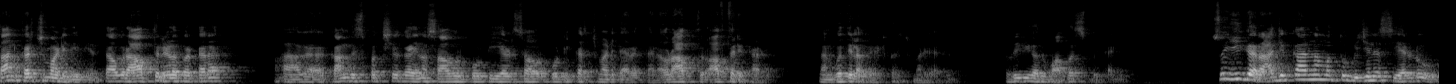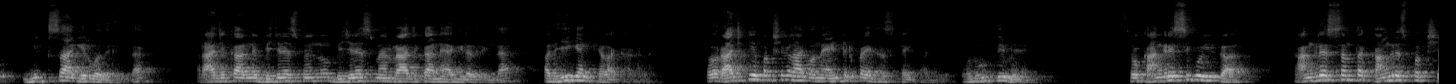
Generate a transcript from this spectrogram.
ತಾನು ಖರ್ಚು ಮಾಡಿದ್ದೀನಿ ಅಂತ ಅವರ ಆಪ್ತರು ಹೇಳೋ ಪ್ರಕಾರ ಕಾಂಗ್ರೆಸ್ ಪಕ್ಷಕ್ಕೆ ಏನೋ ಸಾವಿರ ಕೋಟಿ, ಎರಡು ಸಾವಿರ ಕೋಟಿ ಖರ್ಚು ಮಾಡಿದ್ದಾರೆ ಅಂತಾರೆ ಅವ್ರ ಆಪ್ತರು, ಆಪ್ತ ರೆಕಾರ್ಡ್. ನನಗೆ ಗೊತ್ತಿಲ್ಲ ಅವ್ರು ಎಷ್ಟು ಖರ್ಚು ಮಾಡಿದ್ದಾರೆ ಅಂತ. ಅವರಿಗೆ ಅದು ವಾಪಸ್ ಬೇಕಾಗಿದೆ. ಸೊ ಈಗ ರಾಜಕಾರಣ ಮತ್ತು ಬಿಸ್ನೆಸ್ ಎರಡು ಮಿಕ್ಸ್ ಆಗಿರುವುದರಿಂದ, ರಾಜಕಾರಣಿ ಬಿಸ್ನೆಸ್ ಮ್ಯಾನು ಬಿಸ್ನೆಸ್ ಮ್ಯಾನ್ ರಾಜಕಾರಣಿ ಆಗಿರೋದ್ರಿಂದ ಅದು ಹೀಗೆ ಅಂತ ಹೇಳೋಕ್ಕಾಗಲ್ಲ. ರಾಜಕೀಯ ಪಕ್ಷಗಳ ಹಾಗೆ ಒಂದು ಎಂಟರ್ಪ್ರೈಸಸ್ ಟೈಪ್ ಆಗಿದೆ ಒಂದು ಉದ್ದಿಮೆ ಸೊ ಕಾಂಗ್ರೆಸ್ಸಿಗೂ ಈಗ ಕಾಂಗ್ರೆಸ್ ಅಂತ ಕಾಂಗ್ರೆಸ್ ಪಕ್ಷ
